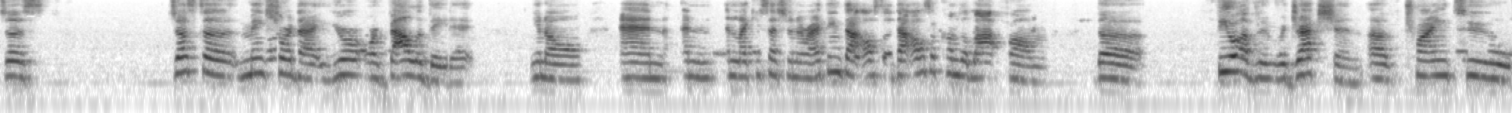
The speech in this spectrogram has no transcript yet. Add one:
just just to make sure that you're or validated, you know, and and and like you said, Chaniera, I think that also that also comes a lot from the feel of the rejection of trying to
